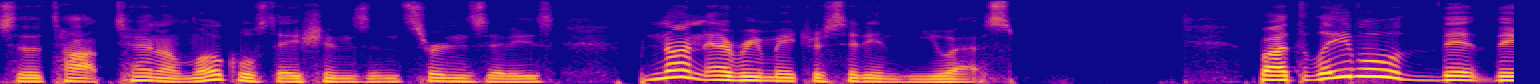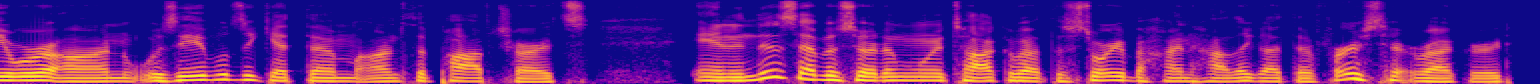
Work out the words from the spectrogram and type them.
to the top ten on local stations in certain cities, but not in every major city in the U.S. But the label that they were on was able to get them onto the pop charts and in this episode, I'm going to talk about the story behind how they got their first hit record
